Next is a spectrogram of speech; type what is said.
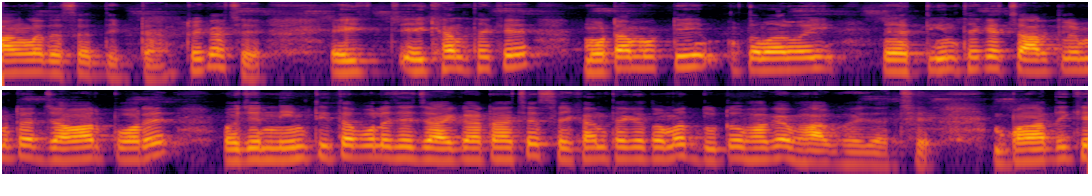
বাংলাদেশের দিকটা, ঠিক আছে? এই, এইখান থেকে মোটামুটি তোমার ওই তিন থেকে চার কিলোমিটার যাওয়ার পরে, ওই যে নিমতিতা বলে যে জায়গাটা আছে, সেখান থেকে তোমার দুটো ভাগে ভাগ হয়ে যাচ্ছে। বাঁ দিকে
